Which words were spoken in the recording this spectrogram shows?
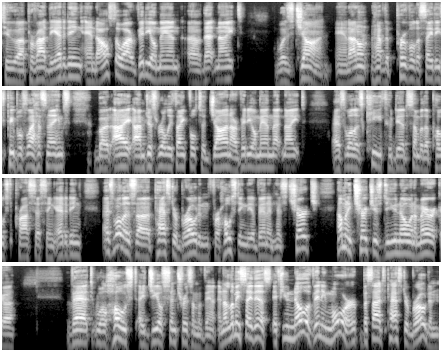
to uh, provide the editing, and also our video man uh, that night was John. And I don't have the approval to say these people's last names, but I, I'm just really thankful to John, our video man that night as well as Keith, who did some of the post-processing editing, as well as uh, Pastor Broden for hosting the event in his church. How many churches do you know in America that will host a geocentrism event? And uh, let me say this, if you know of any more besides Pastor Broden,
